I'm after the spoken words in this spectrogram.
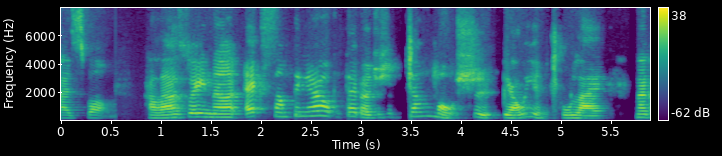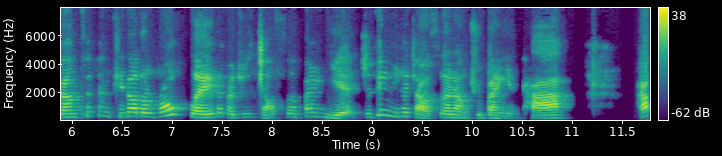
as well. 好啦，所以呢，act something out 代表就是将某事表演出来。 那刚刚 Tiffany 提到的 role play 代表就是角色扮演，指定一个角色让你去扮演它。 好，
